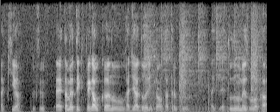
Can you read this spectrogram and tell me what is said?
Aqui, ó. É, também eu tenho que pegar o cano radiador, então tá tranquilo. É tudo no mesmo local.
